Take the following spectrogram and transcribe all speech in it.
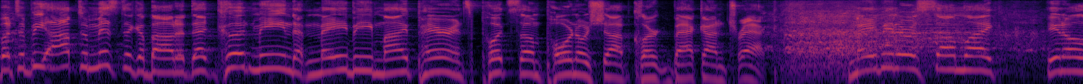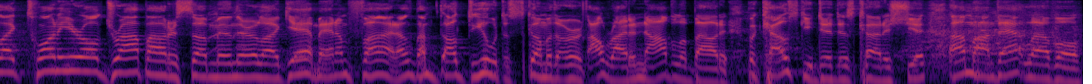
But to be optimistic about it, that could mean that maybe my parents put some porno shop clerk back on track. maybe there was some like, you know, like 20 year old dropout or something, and they're like, yeah, man, I'm fine. I'll, i will deal with the scum of the earth. I'll write a novel about it. Bukowski did this kind of shit. I'm on that level.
